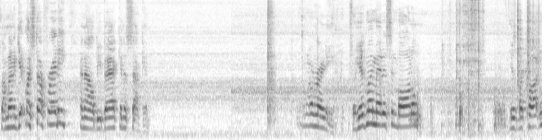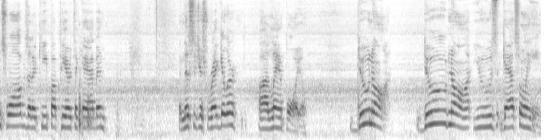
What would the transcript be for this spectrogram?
So I'm going to get my stuff ready and I'll be back in a second. Alrighty, so here's my medicine bottle. Here's my cotton swabs that I keep up here at the cabin. And this is just regular uh, lamp oil. Do not, do not use gasoline.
